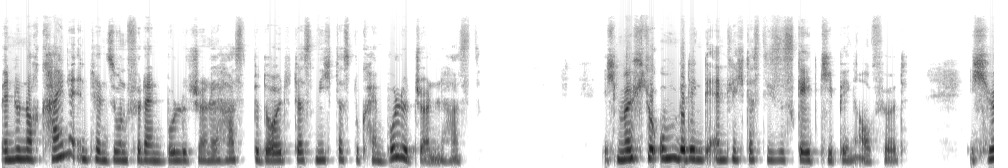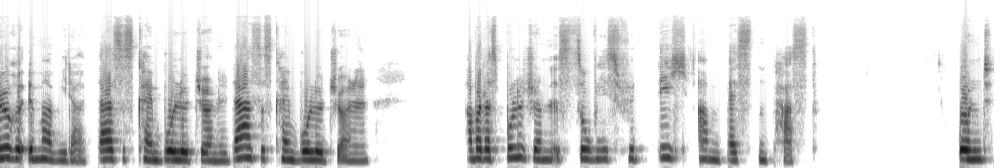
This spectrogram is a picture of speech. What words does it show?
Wenn du noch keine Intention für dein Bullet Journal hast, bedeutet das nicht, dass du kein Bullet Journal hast. Ich möchte unbedingt endlich, dass dieses Gatekeeping aufhört. Ich höre immer wieder, das ist kein Bullet Journal, das ist kein Bullet Journal. Aber das Bullet Journal ist so, wie es für dich am besten passt. Und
